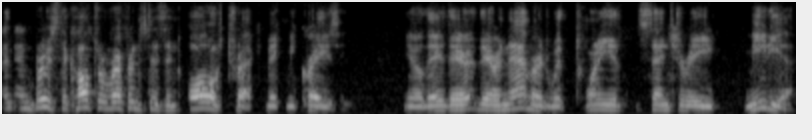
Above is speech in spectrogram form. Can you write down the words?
and, and Bruce, the cultural references in all of Trek make me crazy. You know, they they're they're enamored with 20th century media.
